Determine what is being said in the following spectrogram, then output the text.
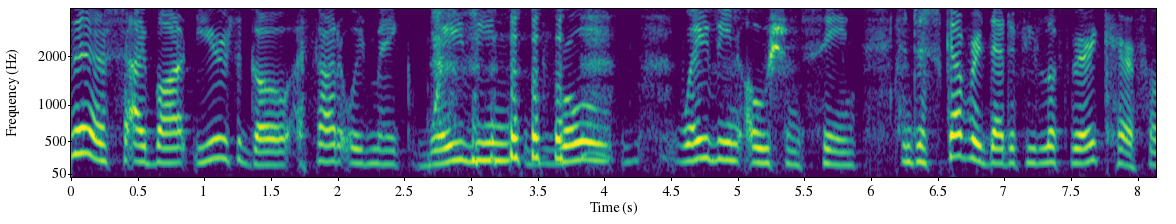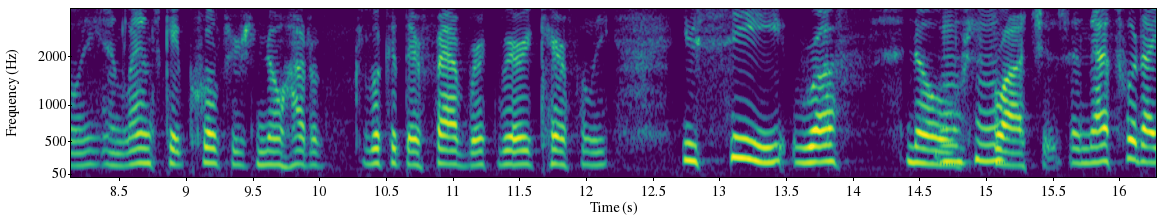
this I bought years ago. I thought it would make waving, roll, waving ocean scene, and discovered that if you look very carefully, and landscape quilters know how to look at their fabric very carefully, you see rough snow mm -hmm. splotches, and that's what I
